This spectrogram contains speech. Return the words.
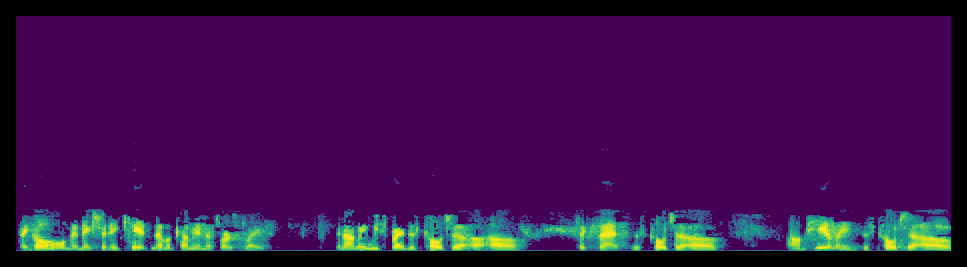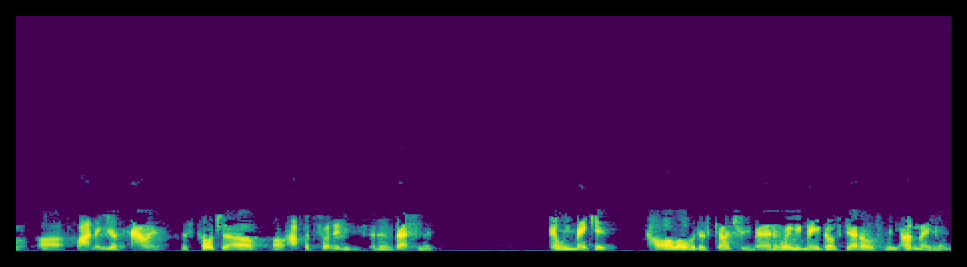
They go home and make sure their kids never come in, the first place. What I mean? We spread this culture of, of success, this culture of um, healing, this culture of uh, finding your talent, this culture of, of opportunities and investment. And we make it all over this country, man. The way we made those ghettos, we unmake them.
